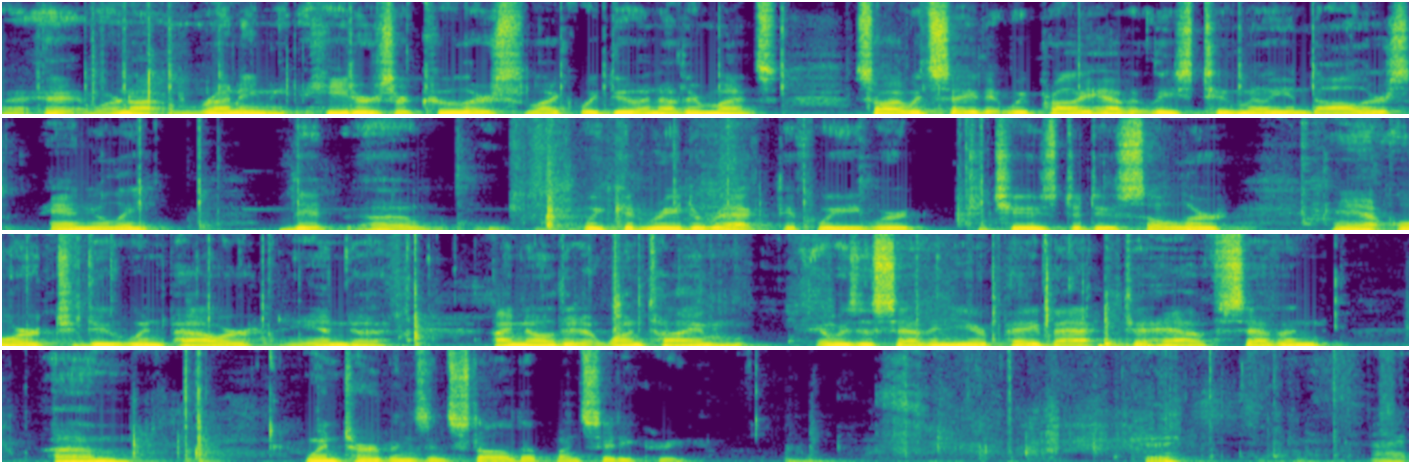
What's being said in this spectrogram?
uh, uh, we're not running heaters or coolers like we do in other months. So I would say that we probably have at least $2 million annually that uh, we could redirect if we were to choose to do solar and- or to do wind power. And I know that at one time, it was a seven-year payback to have seven um, wind turbines installed up on City Creek. Okay. I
